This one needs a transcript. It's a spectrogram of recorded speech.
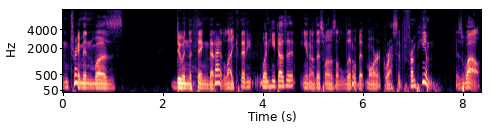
And Draiman was doing the thing that I like that he when he does it. You know, this one was a little bit more aggressive from him as well.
